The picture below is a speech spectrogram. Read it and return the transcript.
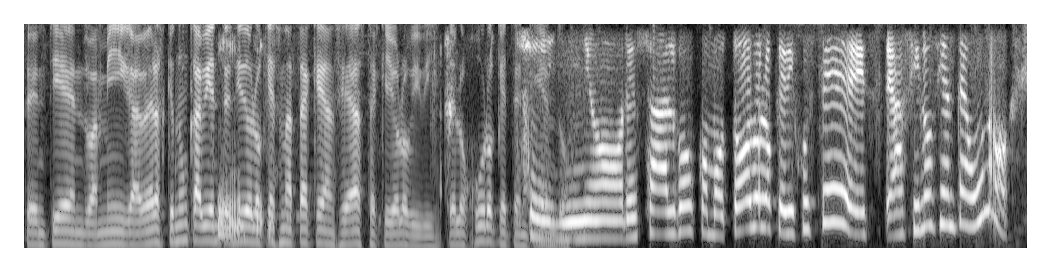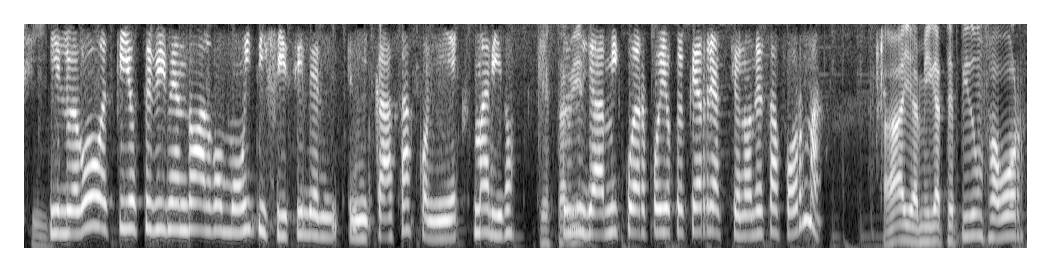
Te entiendo, amiga. Verás que nunca había entendido lo que es un ataque de ansiedad hasta que yo lo viví. Te lo juro que te entiendo. Señor, es algo como todo lo que dijo usted, este, así lo siente uno. Sí. Y luego es que yo estoy viviendo algo muy difícil en, en mi casa con mi ex marido. Que está Entonces bien. ya mi cuerpo yo creo que reaccionó de esa forma. Ay, amiga, te pido un favor.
